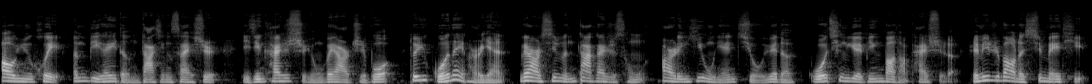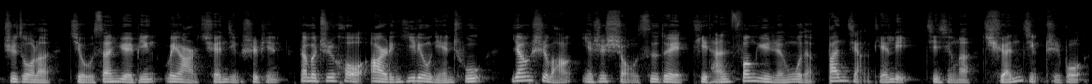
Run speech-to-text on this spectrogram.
奥运会、NBA 等大型赛事已经开始使用 VR 直播。对于国内而言，VR 新闻大概是从2015年9月的国庆阅兵报道开始的。人民日报的新媒体制作了九三阅兵 VR 全景视频。那么之后，2016年初，央视网也是首次对体坛风云人物的颁奖典礼进行了全景直播，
